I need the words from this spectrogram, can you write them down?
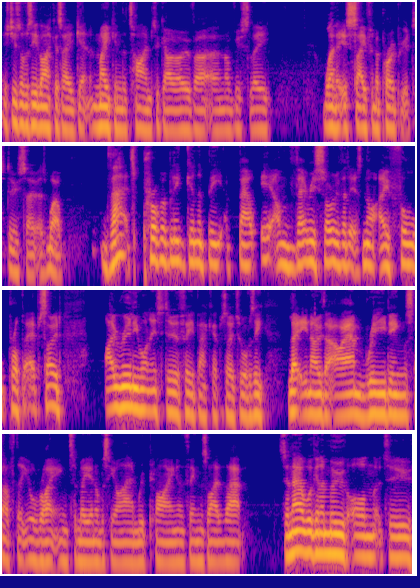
It's just obviously, like I say, getting making the time to go over, and obviously when it is safe and appropriate to do so as well. That's probably going to be about it. I'm very sorry that it's not a full proper episode. I really wanted to do a feedback episode to obviously let you know that I am reading stuff that you're writing to me, and obviously I am replying and things like that. So now we're going to move on to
